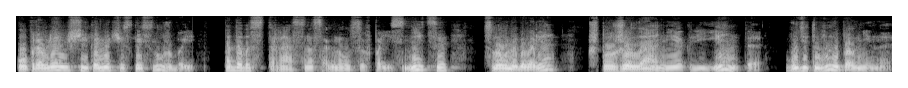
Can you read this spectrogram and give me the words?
Управляющий коммерческой службой подобострастно согнулся в пояснице, словно говоря, что желание клиента будет выполнено,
